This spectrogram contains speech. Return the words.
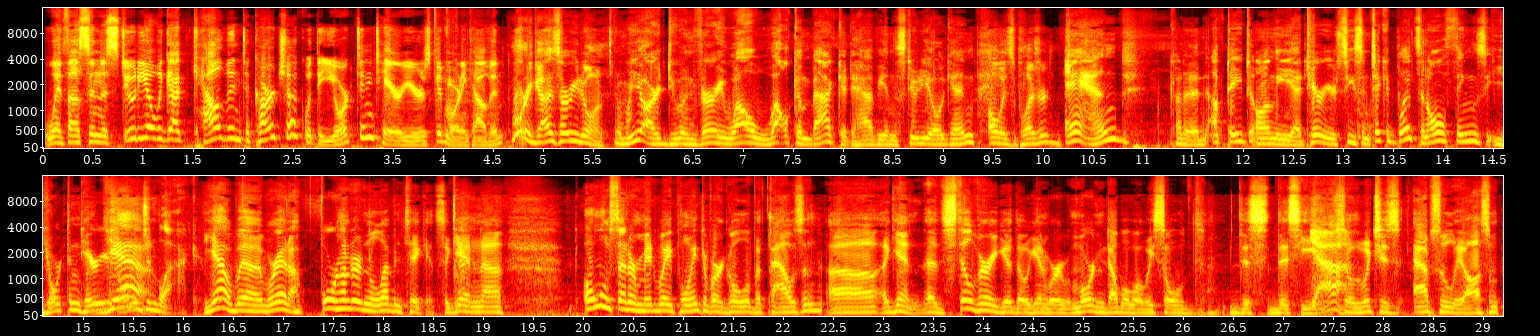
With us in the studio, we got Calvin Takarchuk with the Yorkton Terriers. Good morning, Calvin. Morning, guys. How are you doing? We are doing very well. Welcome back. Good to have you in the studio again. Always a pleasure. And got an update on the uh, Terrier season ticket blitz and all things Yorkton Terriers Yeah. orange and black. Yeah, we're we're at a 411 tickets. Again, uh, almost at our midway point of our goal of a thousand. Uh, again, uh, still very good though. Again, we're more than double what we sold this this year. Yeah. So which is absolutely awesome.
